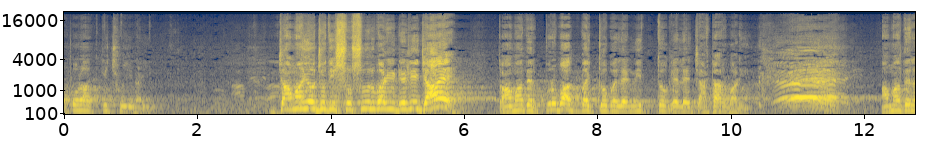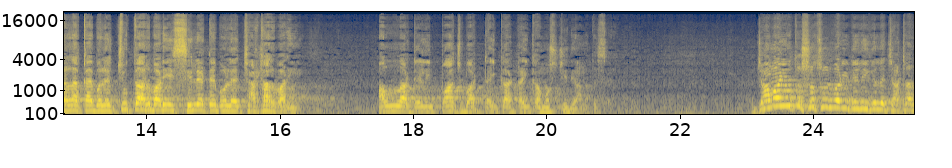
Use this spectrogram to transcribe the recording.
অপরাধ কিছুই নাই। জামাইও যদি শ্বশুর বাড়ি ডেলি যায়, তো আমাদের প্রবাদ বাক্য বলে নিত্য গেলে চাটার বাড়ি। আমাদের এলাকায় বলে জুতার বাড়ি, সিলেটে বলে চাটার বাড়ি। আল্লাহ ডেলি পাঁচবার টাইকা টাইকা মসজিদে আনতেছে। জামাইও তো শ্বশুর বাড়ি ডেলি গেলে চাটার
